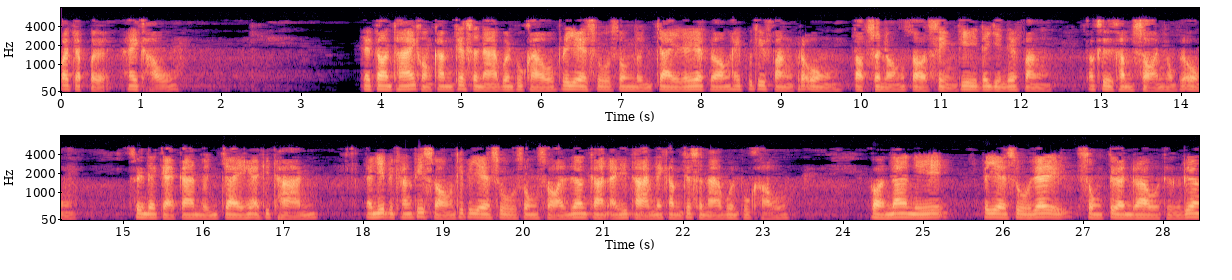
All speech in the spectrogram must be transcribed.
ก็จะเปิดให้เขา ในตอนท้ายของคำเทศนาบนภูเขา พระเยซูทรงหนุนใจและเรียกร้องให้ผู้ที่ฟังพระองค์ ตอบสนองต่อสิ่งที่ได้ยินได้ฟัง ก็คือคำสอนของพระองค์ ซึ่งได้แก่การหนุนใจให้อธิษฐาน และนี้เป็นครั้งที่สองที่พระเยซูทรงสอนเรื่องการอธิษฐานในคำเทศนาบนภูเขา ก่อนหน้านี้พระเยซูได้ทรงเตือนเราถึงเรื่อง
